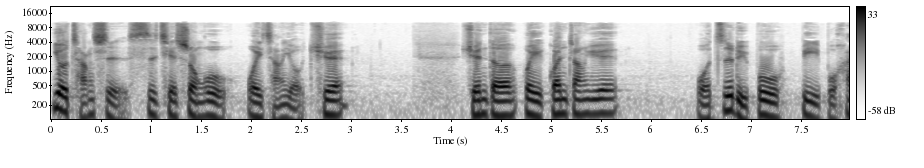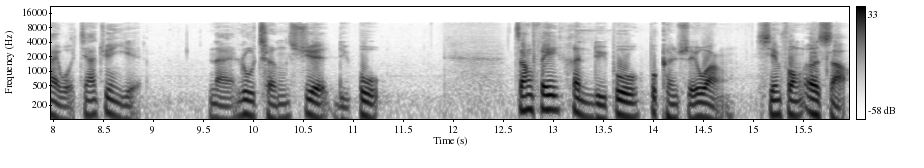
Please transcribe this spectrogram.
又常使侍妾送物，未尝有缺。玄德谓关张曰：“我知吕布必不害我家眷也，乃入城谢吕布。”张飞恨吕布不肯随往，先奉二嫂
